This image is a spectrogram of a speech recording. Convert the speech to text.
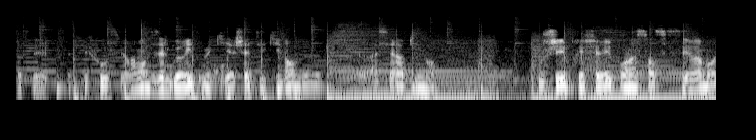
ça c'est faux, c'est vraiment des algorithmes qui achètent et qui vendent euh, assez rapidement. J'ai préféré pour l'instant, c'est vraiment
